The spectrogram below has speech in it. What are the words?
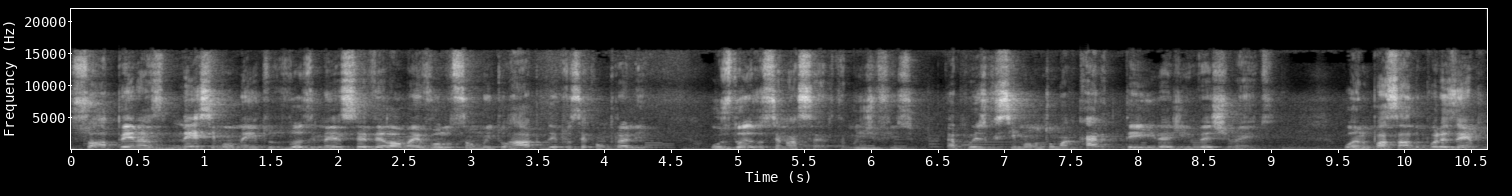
só apenas nesse momento dos 12 meses você vê lá uma evolução muito rápida e você compra ali. Os dois você não acerta, é muito difícil. É por isso que se monta uma carteira de investimentos. O ano passado, por exemplo,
